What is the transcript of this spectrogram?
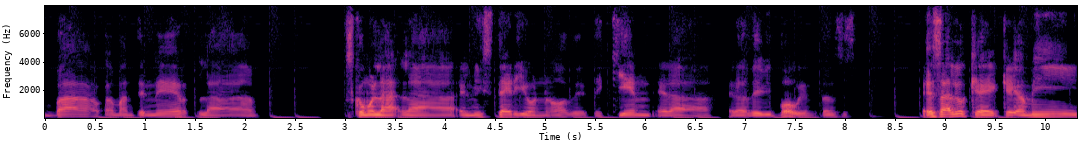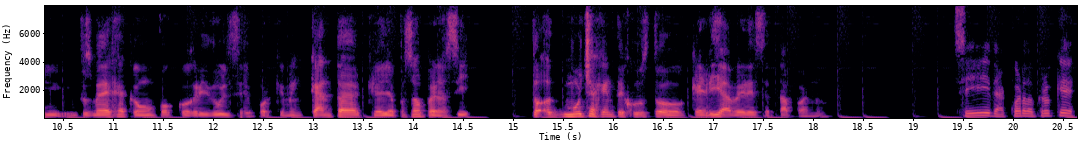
va a mantener la, pues como la, la, el misterio, ¿no? De, de, quién era, era David Bowie. Entonces, es algo que, que, a mí, pues me deja como un poco agridulce porque me encanta que haya pasado, pero sí, mucha gente justo quería ver esa etapa, ¿no? Sí, de acuerdo. Creo que eh,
